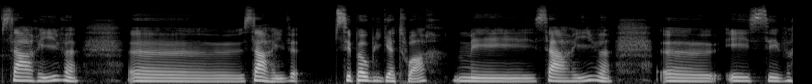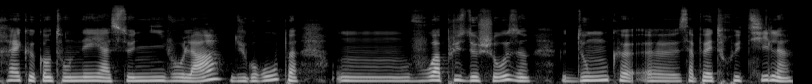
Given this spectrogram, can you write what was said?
Ça arrive, euh, ça arrive. C'est pas obligatoire, mais ça arrive. Euh, et c'est vrai que quand on est à ce niveau-là du groupe, on voit plus de choses. Donc, euh, ça peut être utile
